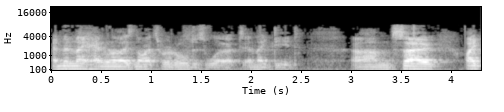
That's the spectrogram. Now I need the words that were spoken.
And then they had one of those nights where it all just worked, and they did. Um, so I,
